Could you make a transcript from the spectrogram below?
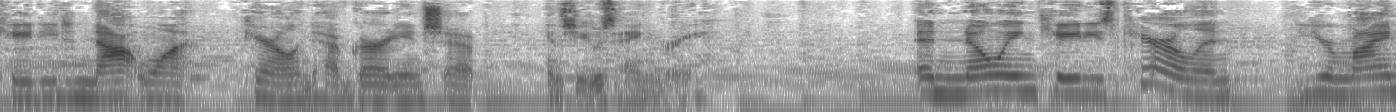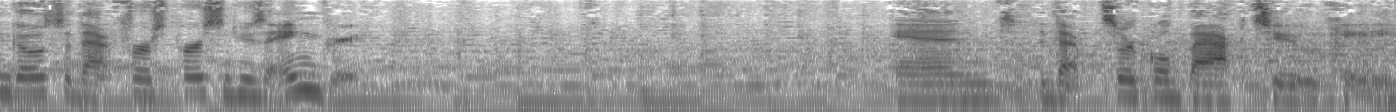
Katie did not want Carolyn to have guardianship, and she was angry. And knowing Katie's Carolyn, your mind goes to that first person who's angry. And that circled back to Katie.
